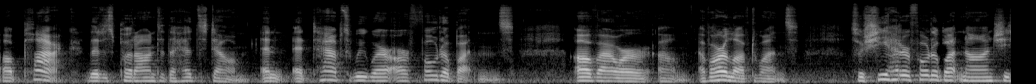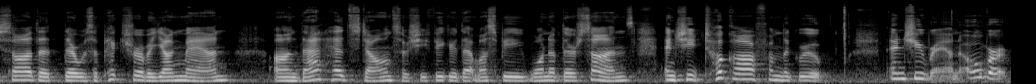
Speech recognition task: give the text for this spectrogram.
uh, plaque that is put onto the headstone. And at TAPS, we wear our photo buttons of our um, of our loved ones. So she had her photo button on. She saw that there was a picture of a young man on that headstone, so she figured that must be one of their sons. And she took off from the group and she ran over.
